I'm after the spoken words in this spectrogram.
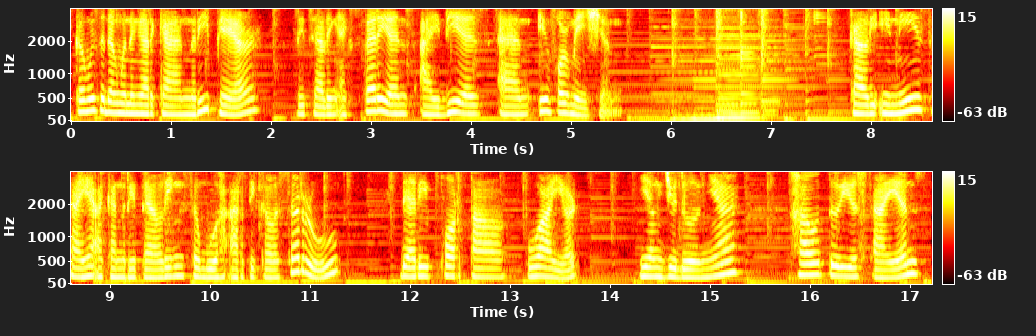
Kamu sedang mendengarkan Repair, Retelling Experience, Ideas, and Information. Kali ini saya akan retelling sebuah artikel seru dari portal Wired yang judulnya How to Use Science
